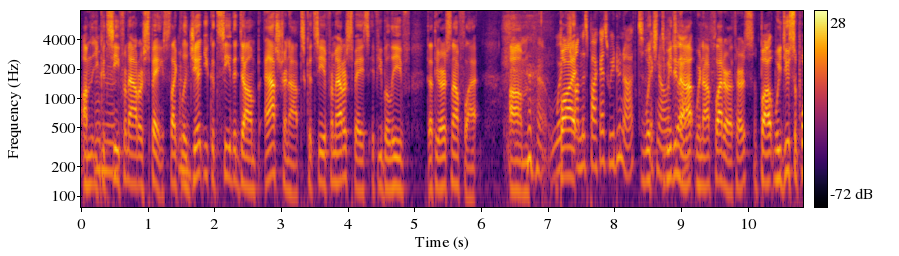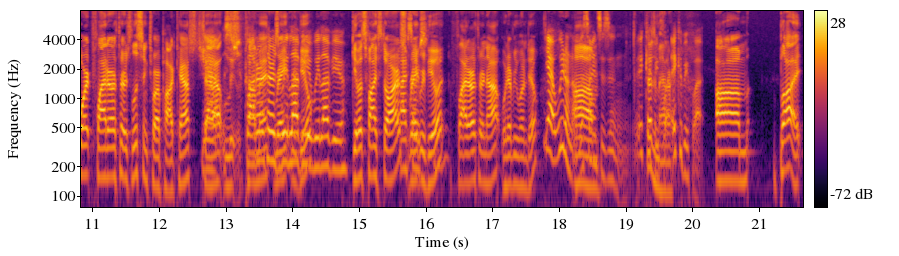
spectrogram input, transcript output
Um, that you could see Mm-hmm. from outer space. Like legit, you could see the dump. Astronauts could see it from outer space if you believe that the Earth's not flat. Um, Which but on this podcast we do not. which we do that. not. We're not flat earthers, but we do support flat earthers listening to our podcast. Shout Yeah, out, le- Flat comment, Earthers, we love review. you. We love you. Give us five stars. Five rate, stars. review it. Flat Earth or not, whatever you want to do. Yeah, we don't know. The Um, science isn't. It could doesn't be matter. flat. It could be flat. Um, but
